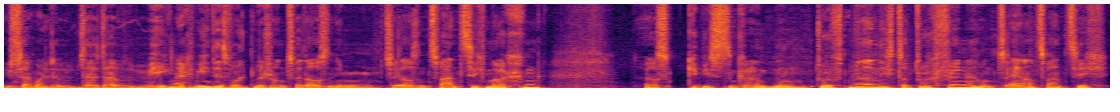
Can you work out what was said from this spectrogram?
ich sag mal, der, der, Weg nach Wien, das wollten wir schon 2000, im 2020 machen. Aus gewissen Gründen durften wir dann nicht da durchführen und 2021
